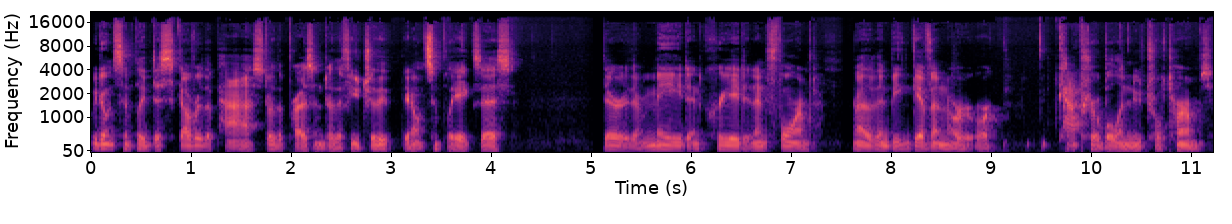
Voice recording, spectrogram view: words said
We don't simply discover the past or the present or the future; they, they don't simply exist. They're they're made and created and formed rather than being given or, or capturable in neutral terms.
